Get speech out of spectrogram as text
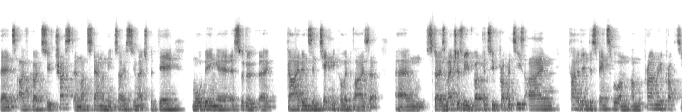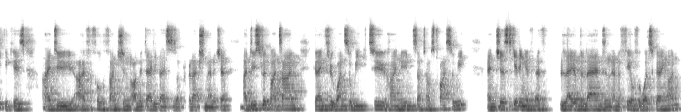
that I've got to trust and not stand on their toes too much, but they're more being a, a sort of a guidance and technical advisor. Um, so, as much as we've got the two properties, I'm kind of indispensable on, on the primary property because I do I fulfill the function on a daily basis of production manager. I do split my time going through once a week to high noon, sometimes twice a week, and just getting a, a lay of the land and, and, a feel for what's going on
